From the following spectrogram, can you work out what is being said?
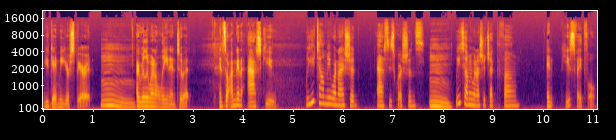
you gave me your spirit. Mm. I really want to lean into it, and so I'm going to ask you, will you tell me when I should ask these questions? Mm. Will you tell me when I should check the phone?" And He's faithful.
